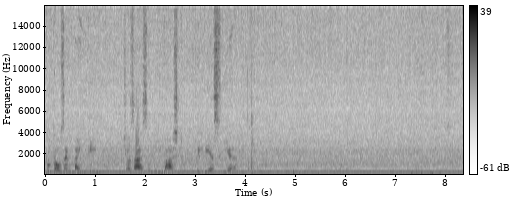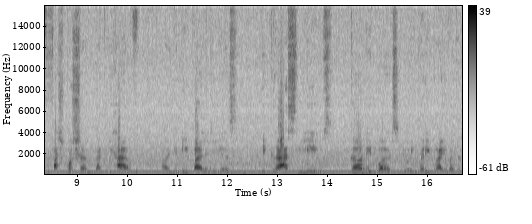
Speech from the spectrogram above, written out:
2019 which was asked in the last previous year first question that we have uh, in the NEET biology is the grass leaves curl inwards during very dry weather.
